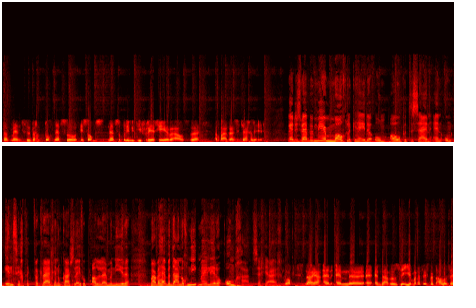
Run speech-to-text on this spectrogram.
dat mensen dan toch net zo, soms net zo primitief reageren als een paar duizend jaar geleden. Ja, dus we hebben meer mogelijkheden om open te zijn en om inzicht te verkrijgen in elkaars leven op allerlei manieren. Maar we hebben daar nog niet mee leren omgaan, zeg je eigenlijk. Klopt. Nou ja, en, en, eh, en daardoor zie je, maar dat is met alles. Hè.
